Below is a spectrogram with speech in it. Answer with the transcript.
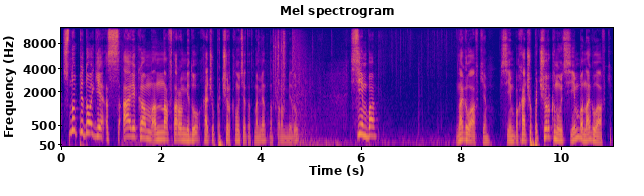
Снупи Доги с авиком на втором миду. Хочу подчеркнуть этот момент на втором миду. Симба на главке. Симба. Хочу подчеркнуть. Симба на главке.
